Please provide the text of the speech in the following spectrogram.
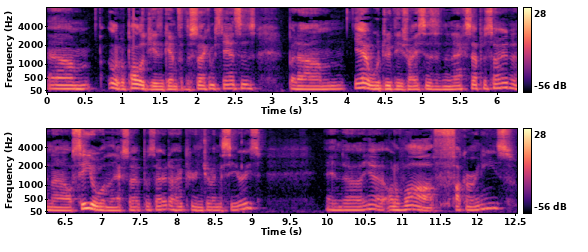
Um, look, apologies again for the circumstances, but um, yeah, we'll do these races in the next episode, and I'll see you all in the next episode. I hope you're enjoying the series, and uh, yeah, au revoir, fuckeroonies.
